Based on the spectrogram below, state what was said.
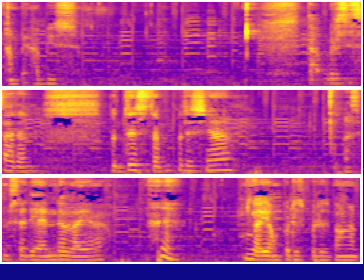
sampai habis. Tak bersisa dan pedes tapi pedesnya masih bisa dihandle lah ya. Nggak yang pedes-pedes banget.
